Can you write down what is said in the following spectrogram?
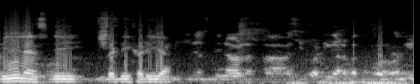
ਵਿਜੀਲੈਂਸ ਦੀ ਗੱਡੀ ਖੜੀ ਆ। ਦੇ ਨਾਲ ਅਸੀਂ ਤੁਹਾਡੀ ਗੱਲਬਾਤ ਕਰਾਂਗੇ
